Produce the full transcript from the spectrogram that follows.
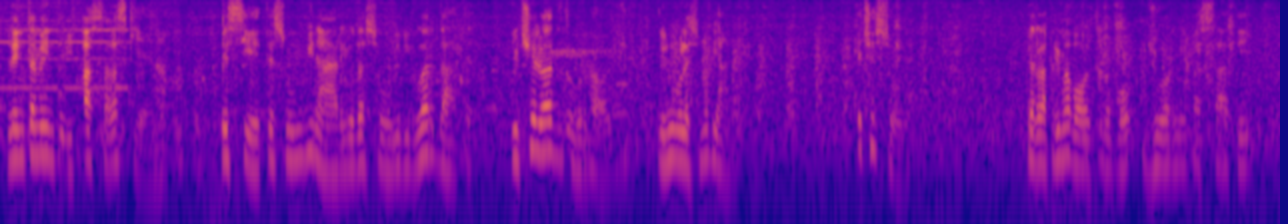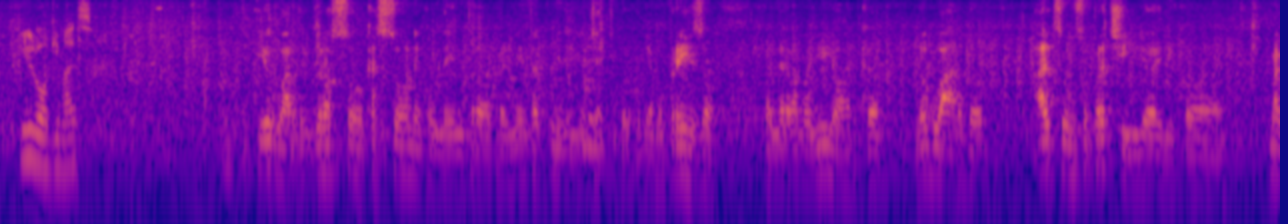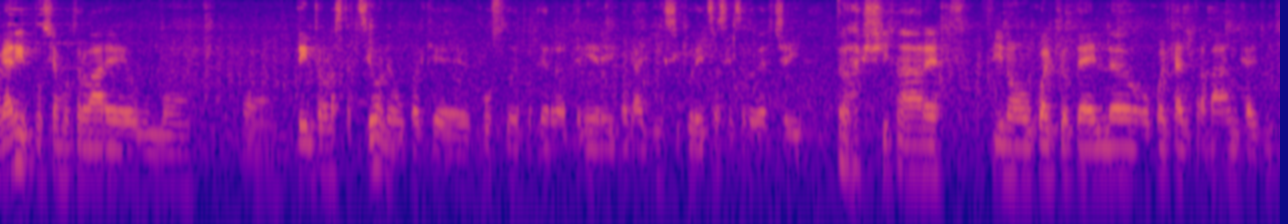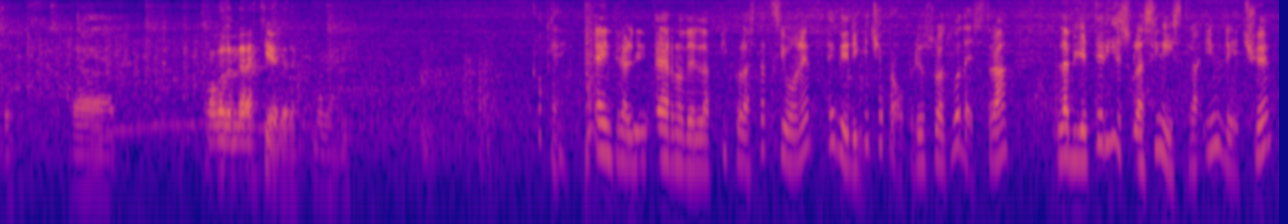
Lentamente vi passa la schiena e siete su un binario da soli, vi guardate il cielo è azzurro oggi, le nuvole sono bianche e c'è sole. Per la prima volta dopo giorni passati in luoghi malsani. Io guardo il grosso cassone con dentro probabilmente alcuni degli oggetti, quello che abbiamo preso quando eravamo a New York, lo guardo, alzo un sopracciglio e dico magari possiamo trovare un, dentro la stazione o qualche posto dove poter tenere i bagagli in sicurezza senza doverceli trascinare fino a un qualche hotel o qualche altra banca e tutto. Uh, prova ad andare a chiedere, magari. Ok, entri all'interno della piccola stazione e vedi che c'è proprio sulla tua destra la biglietteria e sulla sinistra invece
